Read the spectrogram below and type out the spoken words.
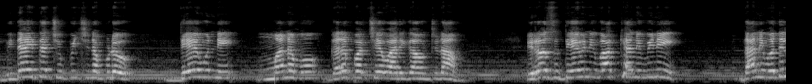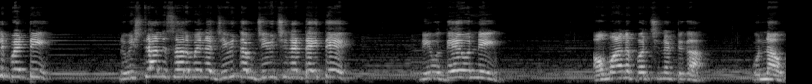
విధేయత చూపించినప్పుడు దేవుణ్ణి మనము గనపరిచేవారిగా ఉంటున్నాం. ఈరోజు దేవుని వాక్యాన్ని విని దాన్ని వదిలిపెట్టి నువ్వు ఇష్టానుసారమైన జీవితం జీవించినట్టయితే నీవు దేవుణ్ణి అవమానపరిచినట్టుగా ఉన్నావు.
